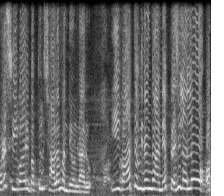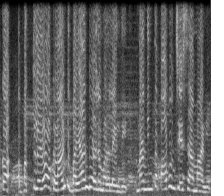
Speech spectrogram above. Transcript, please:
కూడా శ్రీవారి భక్తులు చాలా మంది ఉన్నారు. ఈ వార్త వినంగానే ప్రజలలో ఒక భక్తులలో ఒకలాంటి భయాందోళన మొదలైంది. మనం ఇంత పాపం చేశామా అని.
